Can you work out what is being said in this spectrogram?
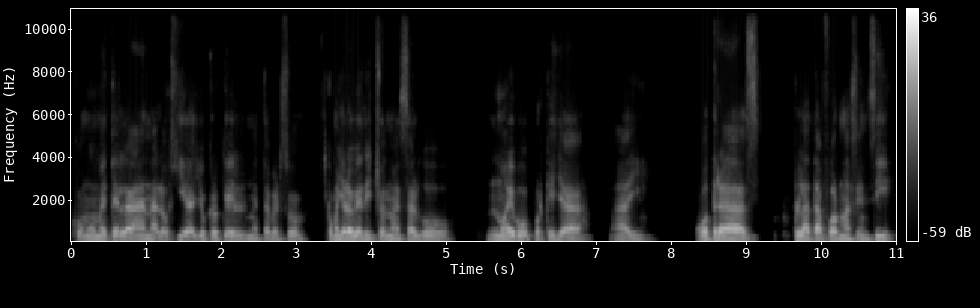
como meter la analogía, yo creo que el metaverso, como ya lo había dicho, no es algo nuevo porque ya hay otras plataformas en sí,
